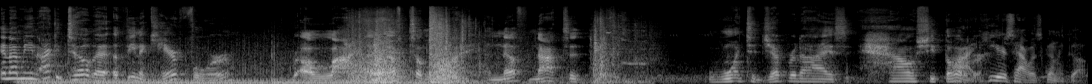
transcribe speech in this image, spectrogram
And I mean, I could tell that Athena cared for her a lot, enough to lie, enough not to want to jeopardize how she thought right, of her. here's how it's gonna go.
